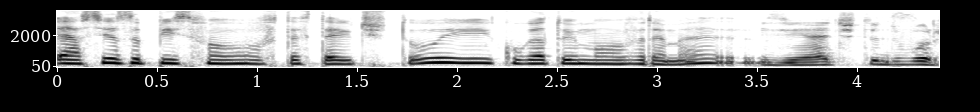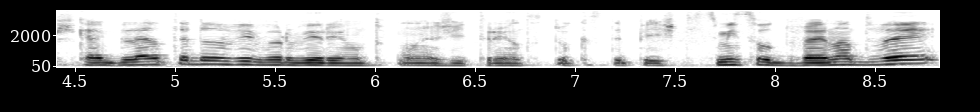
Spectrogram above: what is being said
аз я записвам в тефтерчето и когато имам време, Извинявай, че те довърши. Как гледате да ви върви риното, понеже и трината тук сте пишете? Смисъл две на две,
